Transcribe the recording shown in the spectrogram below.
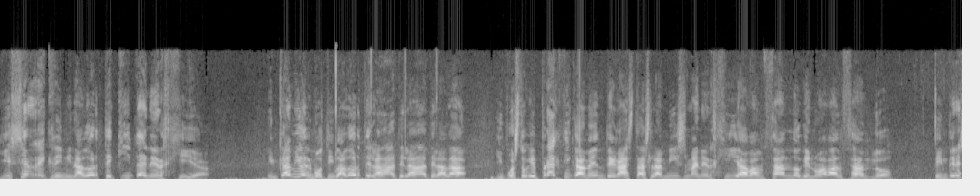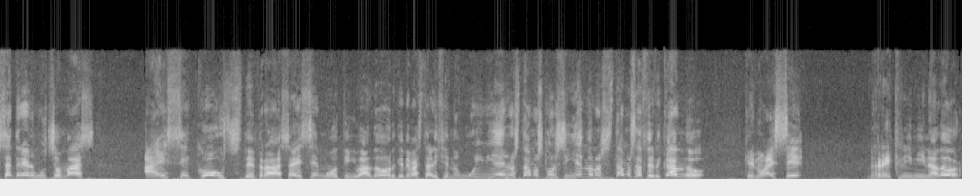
Y ese recriminador te quita energía. En cambio, el motivador te la da, te la da, te la da. Y puesto que prácticamente gastas la misma energía avanzando que no avanzando, te interesa tener mucho más a ese coach detrás, a ese motivador que te va a estar diciendo, muy bien, lo estamos consiguiendo, nos estamos acercando, que no a ese recriminador.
